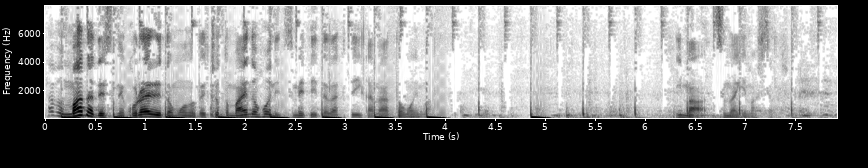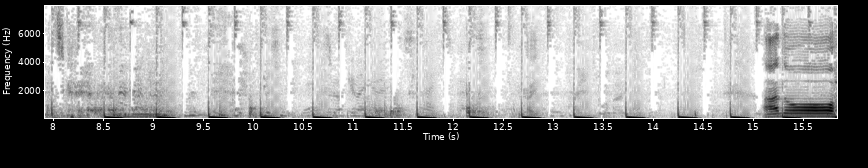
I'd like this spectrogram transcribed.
多分まだですね、来られると思うので、ちょっと前の方に詰めていただくといいかなと思います。今、つなぎました。あのー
